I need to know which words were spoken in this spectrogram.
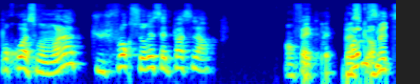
pourquoi à ce moment-là, tu forcerais cette passe-là? En fait, parce qu'en fait,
